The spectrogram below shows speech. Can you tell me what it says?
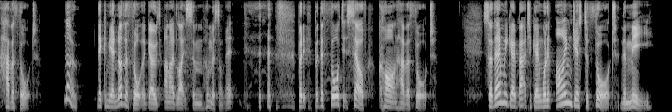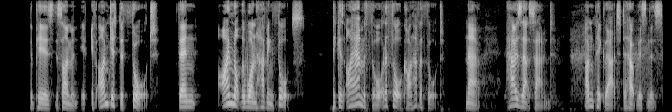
have a thought? No. There can be another thought that goes, and I'd like some hummus on it. but, but the thought itself can't have a thought. So then we go back to going, well, if I'm just a thought, the me, the Piers, the Simon, if, if I'm just a thought, then I'm not the one having thoughts because I am a thought and a thought can't have a thought. Now, how does that sound? Unpick that to help listeners.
